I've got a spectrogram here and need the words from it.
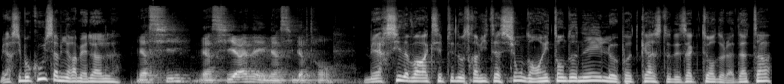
Merci beaucoup Samira Medal. Merci, merci Anne et merci Bertrand. Merci d'avoir accepté notre invitation dans Étant donné, le podcast des acteurs de la data,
